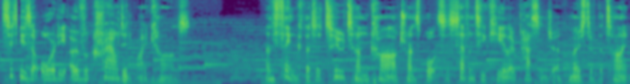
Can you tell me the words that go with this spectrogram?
Cities are already overcrowded by cars. And think that a 2-ton car transports a 70 kilo passenger most of the time.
